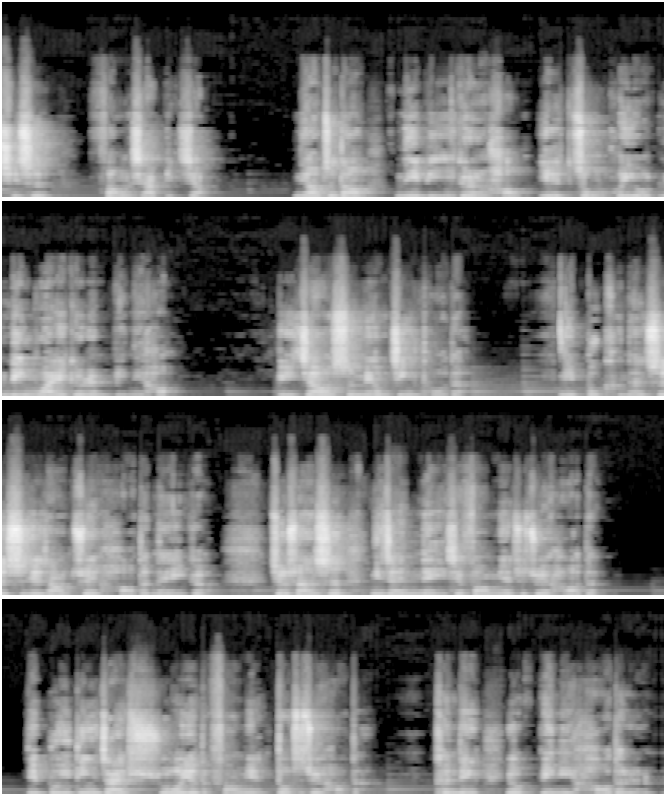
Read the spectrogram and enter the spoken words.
其次，放下比较。你要知道，你比一个人好，也总会有另外一个人比你好。比较是没有尽头的，你不可能是世界上最好的那一个。就算是你在哪些方面是最好的，也不一定在所有的方面都是最好的。肯定有比你好的人，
